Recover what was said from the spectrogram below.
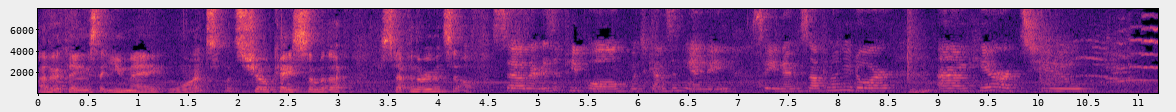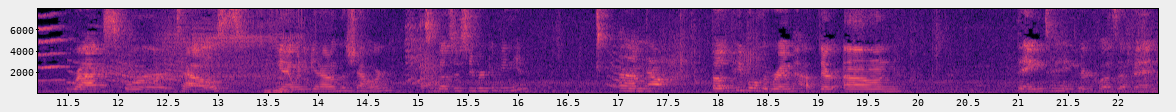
other things that you may want. Let's showcase some of the stuff in the room itself. So there is a peephole, which comes in handy, so you know who's knocking on your door. Mhm. Um, here are two racks for towels. Mhm. You know when you get out of the shower, so those are super convenient. Um, now, both people in the room have their own thing to hang their clothes up in.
